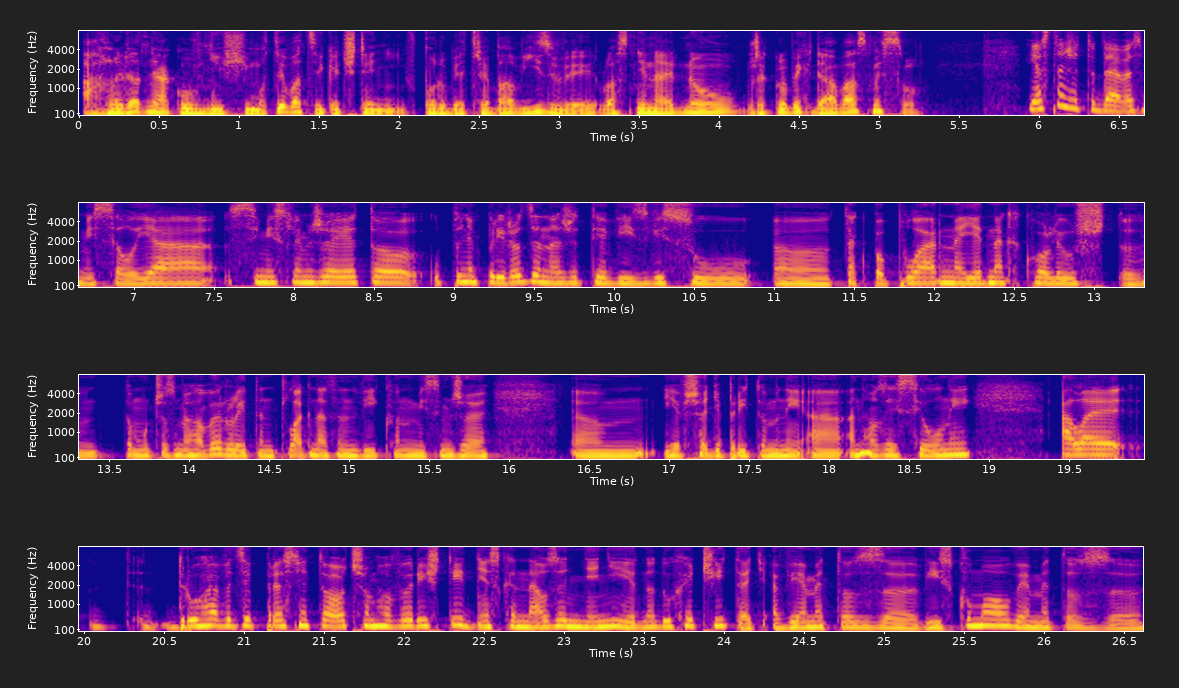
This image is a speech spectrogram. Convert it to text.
a hledat nějakou vnější motivaci ke čtení v podobě třeba výzvy vlastně najednou, řekl bych, dává smysl. Jasné, že to dáva zmysel. Ja si myslím, že je to úplne prirodzené, že tie výzvy sú uh, tak populárne, jednak kvôli už uh, tomu, čo sme hovorili, ten tlak na ten výkon, myslím, že um, je všade prítomný a, a naozaj silný. Ale druhá vec je presne to, o čom hovoríš ty. Dneska naozaj není jednoduché čítať a vieme to z výskumov, vieme to z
